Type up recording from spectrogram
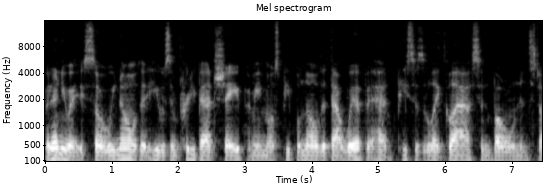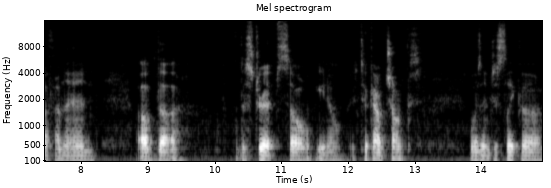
But anyway, so we know that he was in pretty bad shape. I mean, most people know that that whip, it had pieces of like glass and bone and stuff on the end of the the strips. So, you know, it took out chunks. It wasn't just like a,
